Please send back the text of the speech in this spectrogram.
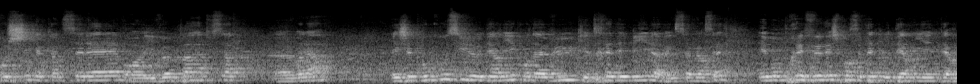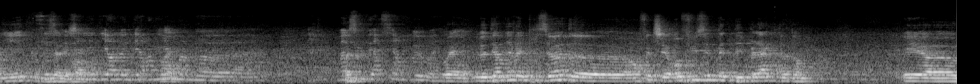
faucher quelqu'un de célèbre, il veut pas, tout ça. Euh, voilà. Et j'aime beaucoup aussi le dernier qu'on a vu, qui est très débile avec Somerset. Et mon préféré, je pense, c'est peut-être le dernier, dernier que C'est vous ce allez que voir. j'allais dire, le dernier Ouais. m'a me- m'a Parce- bouleversé un peu, ouais. Ouais, le dernier épisode, euh, en fait, j'ai refusé de mettre des blagues dedans. Et euh,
